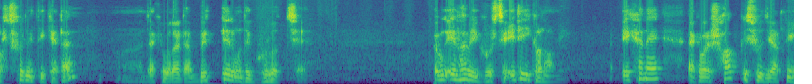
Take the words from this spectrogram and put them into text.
অর্থনৈতিক এটা যাকে বলা একটা বৃত্তের মধ্যে ঘুরোচ্ছে। এবং এভাবেই ঘুরছে। এটাই ইকোনমি এখানে একেবারে সব কিছু যে আপনি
